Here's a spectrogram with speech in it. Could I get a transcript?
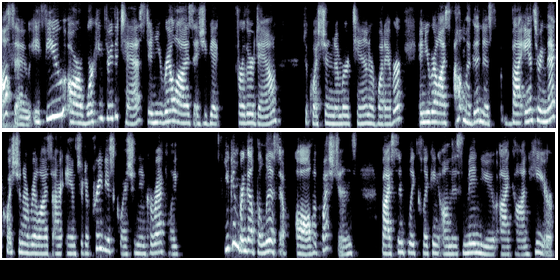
Also, if you are working through the test and you realize as you get further down to question number 10 or whatever, and you realize, oh my goodness, by answering that question, I realized I answered a previous question incorrectly you can bring up a list of all the questions by simply clicking on this menu icon here.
